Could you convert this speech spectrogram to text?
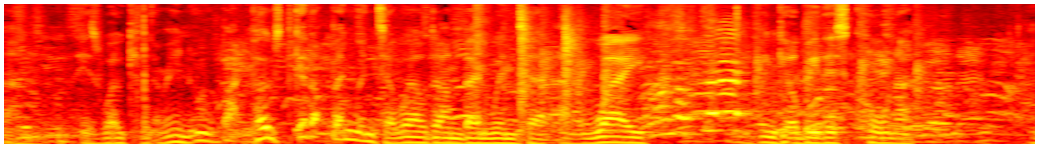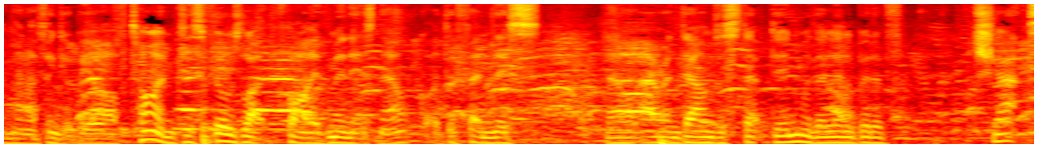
Um, is Woking are in. Oh, back post. Get up, Ben Wynter. Well done, Ben Wynter. And away. I think it'll be this corner. And then I think it'll be half time it feels like five minutes now. Got to defend this. Now Aaron Downes has stepped in with a little bit of chat.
